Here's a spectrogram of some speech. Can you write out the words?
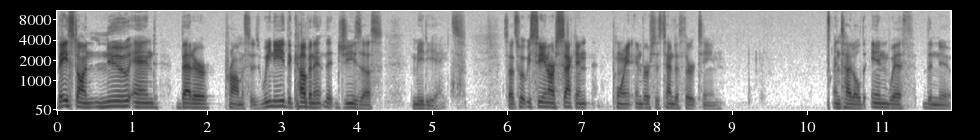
based on new and better promises. We need the covenant that Jesus mediates. So that's what we see in our second point in verses 10 to 13, entitled In with the New.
